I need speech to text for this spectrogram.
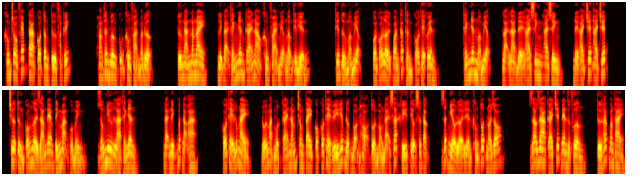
không cho phép ta có tâm tư phản kích. Hoàng thân vương cũng không phản bắt được. Từ ngàn năm nay, lịch đại thánh nhân cái nào không phải miệng ngậm thiên hiến? Thiên tử mở miệng, còn có lời quan các thần có thể khuyên. Thánh nhân mở miệng, lại là để ai sinh ai sinh, để ai chết ai chết. Chưa từng có người dám đem tính mạng của mình, giống như là thánh nhân. Đại nghịch bất đạo a. Có thể lúc này, đối mặt một cái nắm trong tay có có thể uy hiếp được bọn họ tồn vòng đại sát khí tiểu sơ tặc, rất nhiều lời liền không tốt nói rõ giao ra cái chết đen dược phương, từ hắc băng thai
